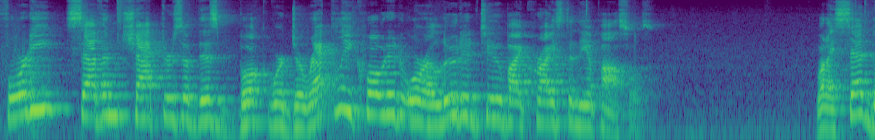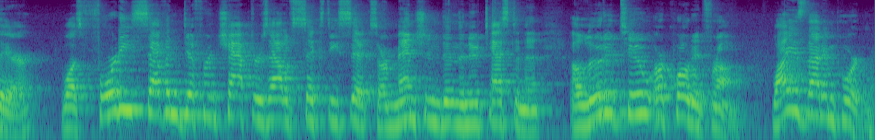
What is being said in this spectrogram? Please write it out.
47 chapters of this book were directly quoted or alluded to by Christ and the apostles. What I said there was 47 different chapters out of 66 are mentioned in the New Testament, alluded to or quoted from. Why is that important?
